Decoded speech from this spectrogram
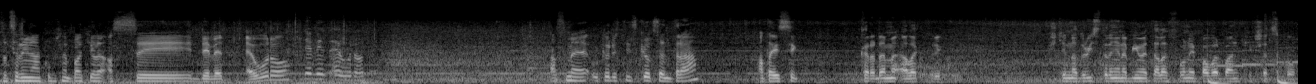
Za celý nákup jsme platili asi 9 euro 9 euro. a jsme u turistického centra a tady si krademe elektriku. Ještě na druhé straně nabíjíme telefony, powerbanky, všecko.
